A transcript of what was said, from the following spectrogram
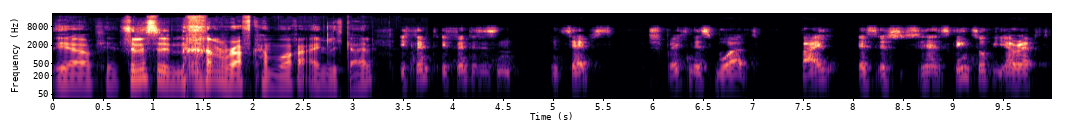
Ja, okay. Findest du den Namen Ralph Kamora eigentlich geil? Ich finde, ich find, das ist ein, ein selbstsprechendes Wort, weil es, ist, es klingt so, wie er rappt,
